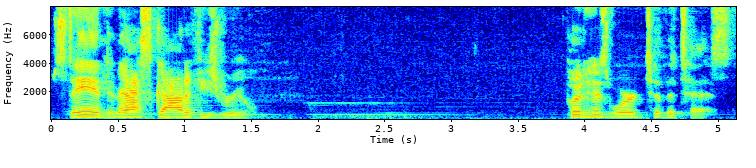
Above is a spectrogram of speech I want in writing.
Stand and ask God if He's real. Put His word to the test.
